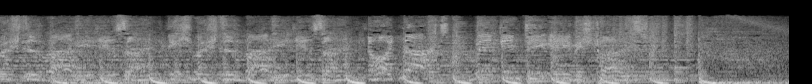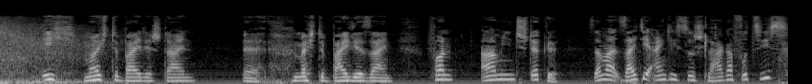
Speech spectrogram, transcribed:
Möchte bei dir sein, ich möchte bei dir sein. Heute Nacht beginnt die Ewigkeit. Ich möchte bei dir stein, äh, möchte bei dir sein von Armin Stöckel. Sag mal, seid ihr eigentlich so Schlagerfuzis?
